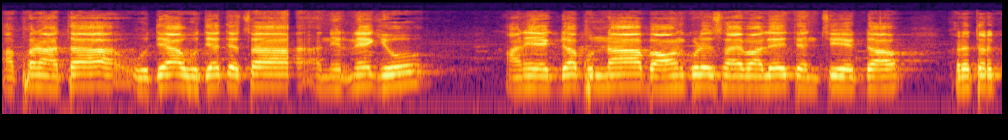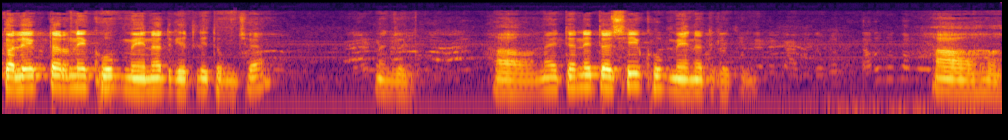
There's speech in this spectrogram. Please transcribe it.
आपण आता उद्या उद्या त्याचा निर्णय घेऊ. आणि एकदा पुन्हा बावनकुळे साहेब आले त्यांची एकदा खरं तर कलेक्टरने खूप मेहनत घेतली तुमच्या. म्हणजे हा नाही त्यांनी तशी खूप मेहनत घेतली. हा हा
